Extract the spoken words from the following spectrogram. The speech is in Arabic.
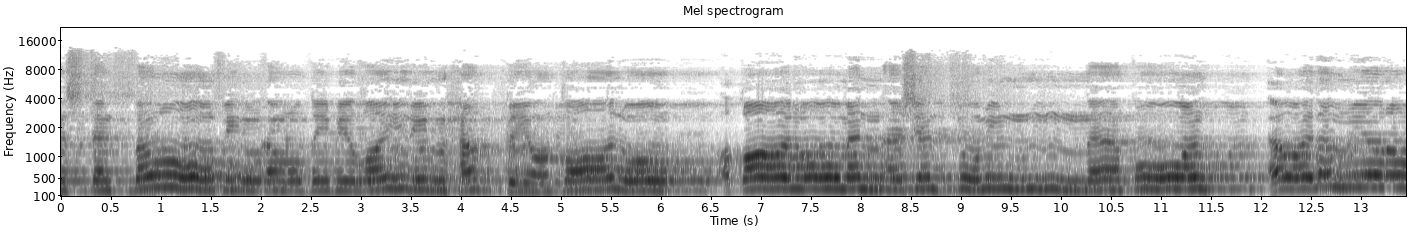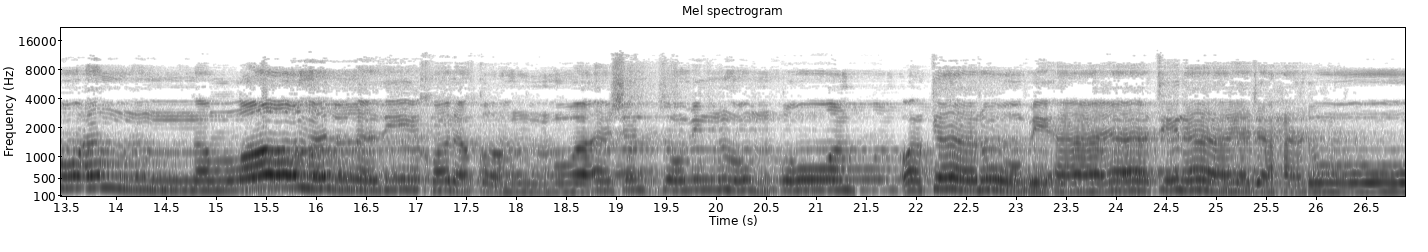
فاستكبروا في الأرض بغير الحق وقالوا وقالوا من أشد منا قوة؟ أولم يروا أن الله الذي خلقهم هو أشد منهم قوة؟ وكانوا بآياتنا يجحدون.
